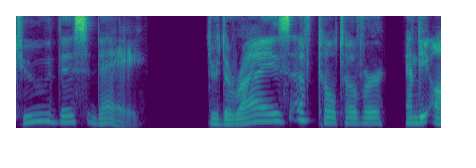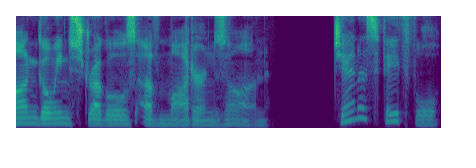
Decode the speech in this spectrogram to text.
To this day, through the rise of Piltover and the ongoing struggles of modern Zaun, Janna's faithful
